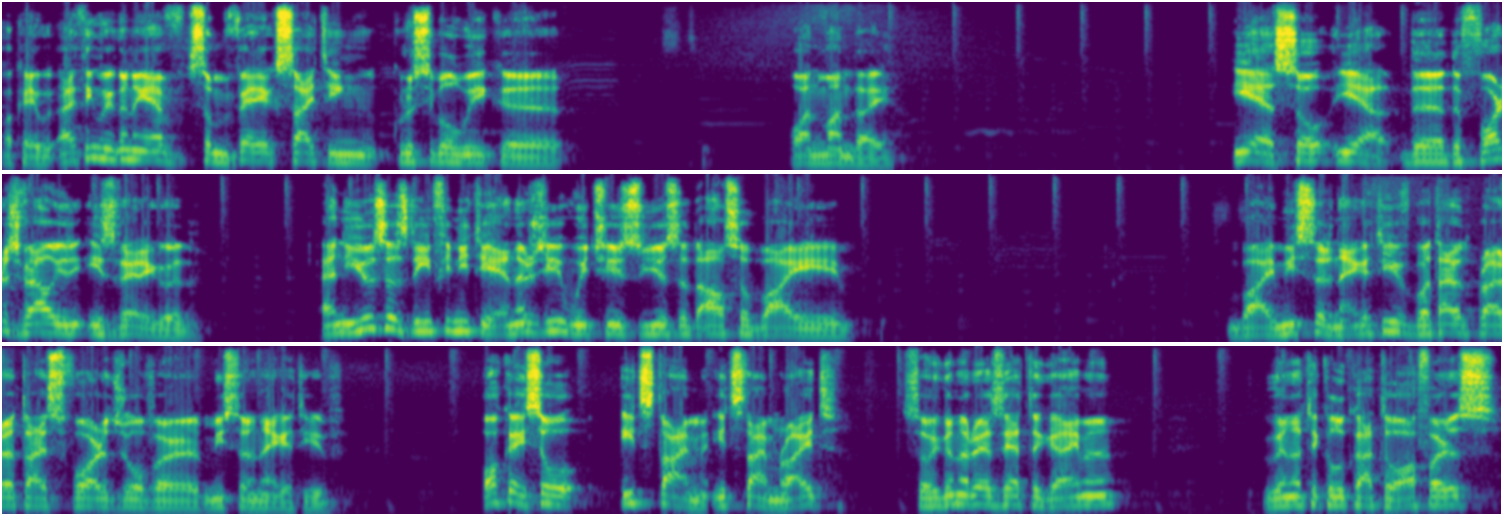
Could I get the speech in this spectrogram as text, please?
Okay, I think we're gonna have some very exciting Crucible week uh, on Monday. Yeah, so yeah, the the forge value is very good, and uses the infinity energy, which is used also by by Mr. Negative, but I would prioritize Forge over Mr. Negative. Okay, so it's time, it's time, right? So we're gonna reset the game. We're gonna take a look at the offers.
